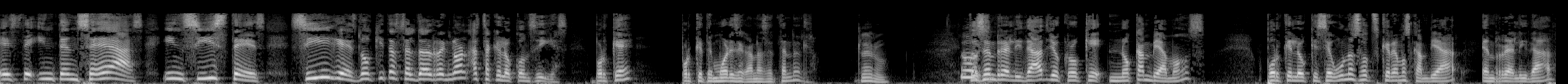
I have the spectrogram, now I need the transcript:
Este, intenseas, insistes, sigues, no quitas el dedo del renglón hasta que lo consigues. ¿Por qué? Porque te mueres de ganas de tenerlo. Claro. No, Entonces, sí. en realidad, yo creo que no cambiamos porque lo que según nosotros queremos cambiar, en realidad,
